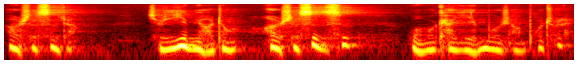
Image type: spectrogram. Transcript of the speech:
二十四张，就是一秒钟二十四次，我们看荧幕上播出来，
